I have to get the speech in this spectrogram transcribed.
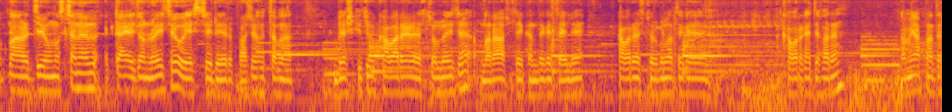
আপনার যে অনুষ্ঠানের একটা আয়োজন রয়েছে, ওই স্টেডের পাশে হচ্ছে আপনার বেশ কিছু খাবারের স্টল রয়েছে। আপনারা আসলে এখান থেকে চাইলে খাবারের স্টলগুলো থেকে খাবার খাইতে পারেন। আমি আপনাদের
